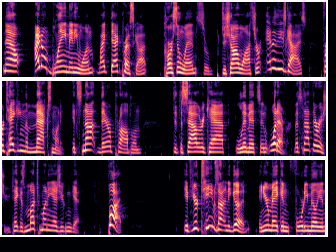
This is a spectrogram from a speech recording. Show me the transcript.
Now, I don't blame anyone like Dak Prescott Carson Wentz or Deshaun Watson or any of these guys for taking the max money. It's not their problem that the salary cap limits and whatever. That's not their issue. You take as much money as you can get. But if your team's not any good and you're making $40 million,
